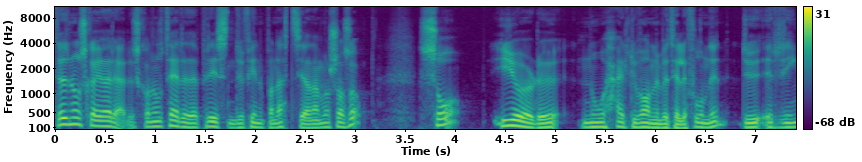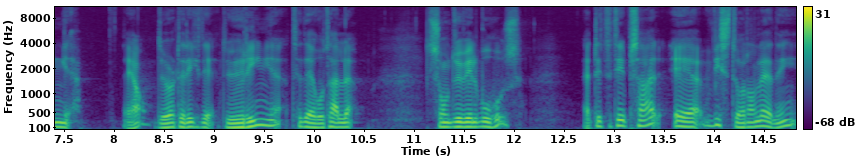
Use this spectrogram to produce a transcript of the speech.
Det du nå skal gjøre, du skal notere det prisen du finner på nettsida deres også. Så gjør du noe helt uvanlig med telefonen din. Du ringer. Ja, du hørte riktig. Du ringer til det hotellet som du vil bo hos. Et lite tips her er hvis du har anledning,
